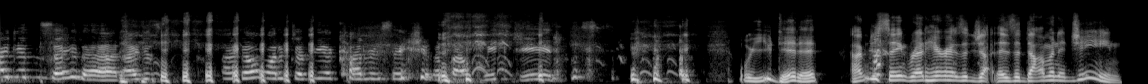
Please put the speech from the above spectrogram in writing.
I didn't say that. I just I don't want it to be a conversation about weak genes. well, you did it. I'm just saying red hair has a is a dominant gene.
